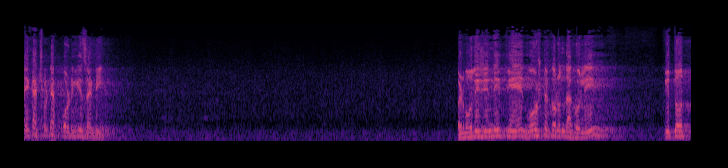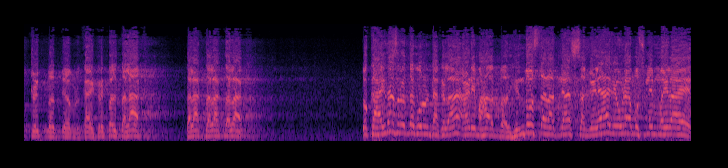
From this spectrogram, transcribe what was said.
एका छोट्या पोटगीसाठी. पण मोदीजींनी ती एक गोष्ट करून दाखवली की तो ट्रिप काय ट्रिपल तलाक तलाक तलाक तलाक. तो कायदाच रद्द करून टाकला आणि महा हिंदुस्थानातल्या सगळ्या जेवढ्या मुस्लिम महिला आहेत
